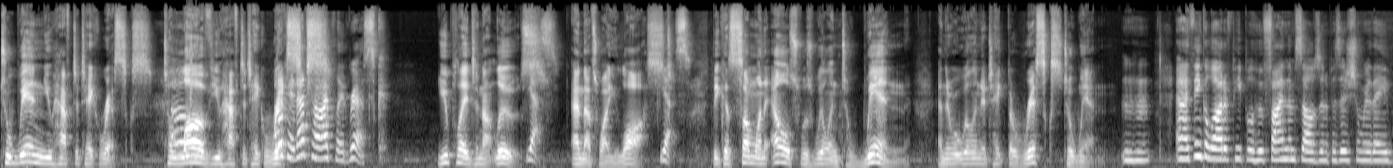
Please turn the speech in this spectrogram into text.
To win, you have to take risks. To Oh. love, you have to take risks. Okay, that's how I played Risk. You played to not lose. Yes. And that's why you lost. Yes. Because someone else was willing to win, and they were willing to take the risks to win. Mm-hmm. And I think a lot of people who find themselves in a position where they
